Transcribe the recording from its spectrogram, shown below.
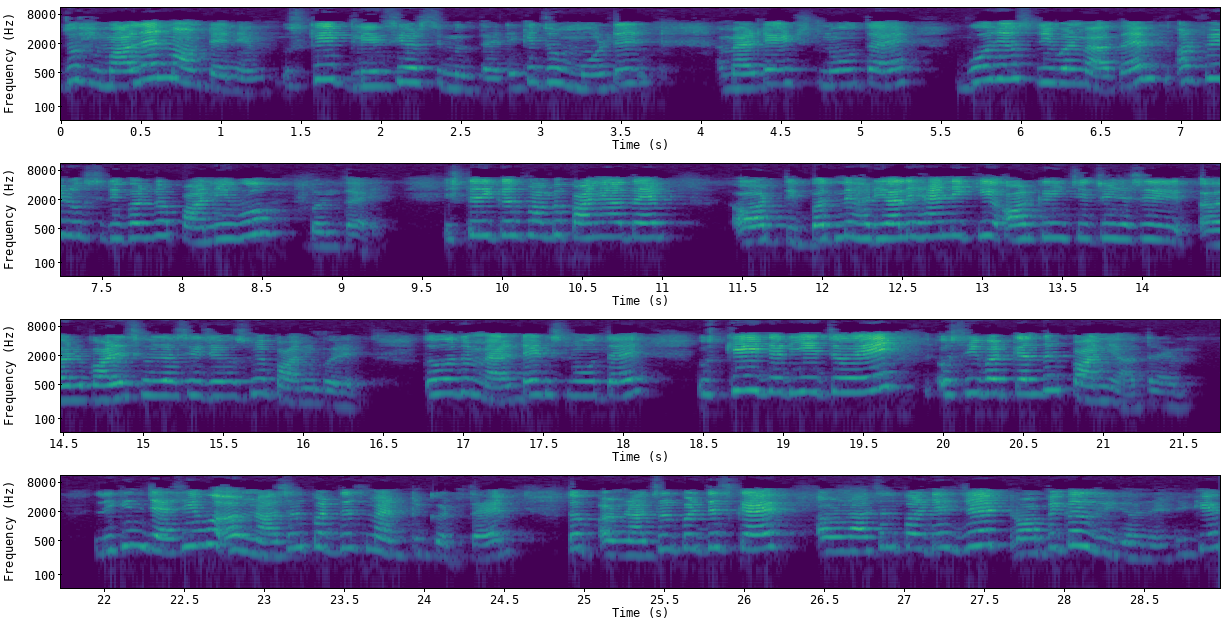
जो हिमालयन माउंटेन है, उसके ग्लेशियर से मिलता है, ठीक है, जो मोल्टेड मेल्टेड स्नो होता है, वो जो उस रिवर में आता है, और फिर उस रिवर का पानी वो बनता है। इस तरीके से वहाँ पे पानी आता है, और तिब्बत में हरियाली है नहीं कि और कई चीज़ें जैसे बारिश की वजह से जो उसमें पानी भरे। तो वो जो मेल्टेड स्नो होता है, उसके ज़रिए जो है, उस रिवर के अंदर पानी आता है। लेकिन जैसे ही वो अरुणाचल प्रदेश में एंटर करता है तो अरुणाचल प्रदेश क्या है? अरुणाचल प्रदेश जो है ट्रॉपिकल रीजन है, ठीक है?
